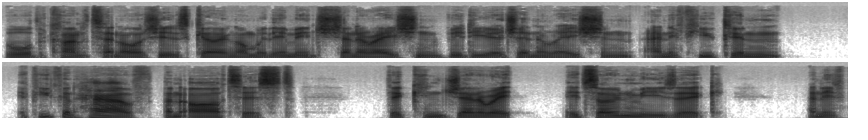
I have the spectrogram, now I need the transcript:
all the kind of technology that's going on with image generation, video generation. And if you can, if you can have an artist that can generate its own music and it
